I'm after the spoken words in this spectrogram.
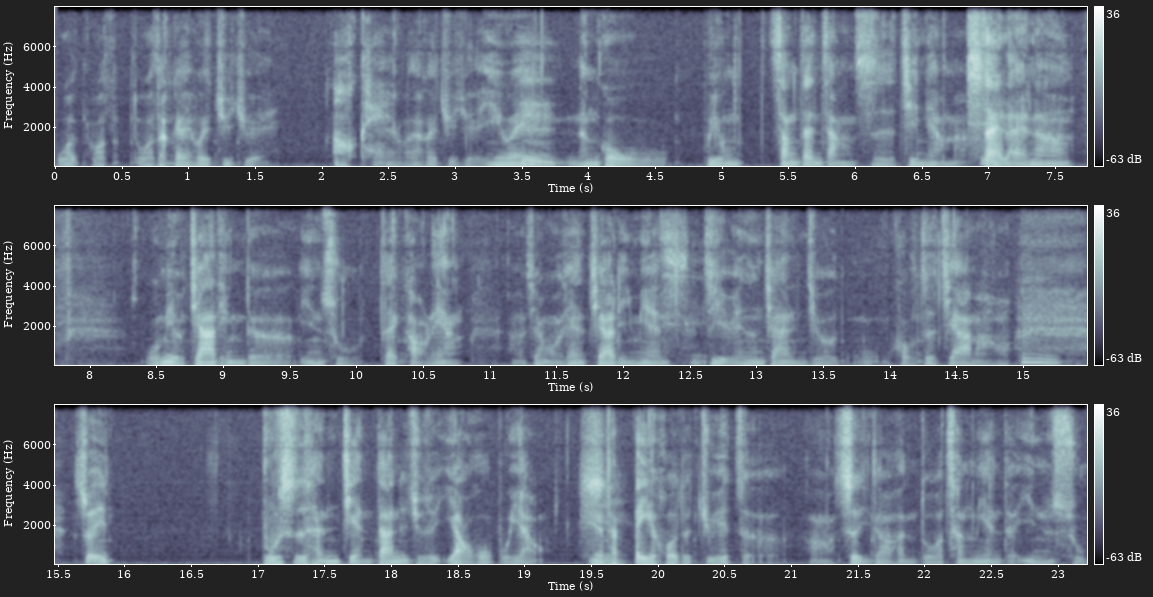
我我我大概会拒绝。OK，我大概拒绝，因为能够不用上战场是尽量嘛。再来呢，我们有家庭的因素在考量。啊，像我现在家里面自己原生家庭就五口之家嘛，哈，嗯，所以不是很简单的就是要或不要，因为它背后的抉择啊，涉及到很多层面的因素，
